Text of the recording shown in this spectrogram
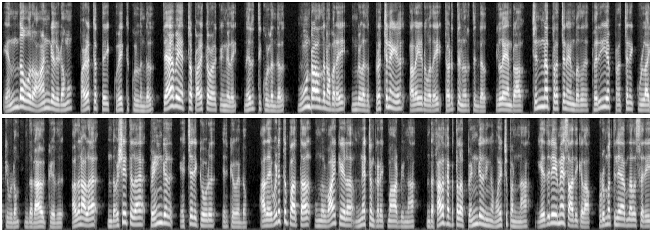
எந்த ஒரு ஆண்களிடமும் பழக்கத்தை குறைத்துக் கொள்ளுங்கள். தேவையற்ற பழக்க வழக்கங்களை நிறுத்திக் கொள்ளுங்கள். மூன்றாவது நபரை உங்களது பிரச்சனையில் தலையிடுவதை தடுத்து நிறுத்துங்கள். இல்லையென்றால் சின்ன பிரச்சனை என்பது பெரிய பிரச்சனைக்குள்ளாக்கிவிடும் இந்த ராகுக்கேது அதனால இந்த விஷயத்துல பெண்கள் எச்சரிக்கையோடு இருக்க வேண்டும். அதை விடுத்து பார்த்தால் உங்கள் வாழ்க்கையில முன்னேற்றம் கிடைக்குமா அப்படின்னா இந்த காலகட்டத்தில் பெண்கள் நீங்கள் முயற்சி பண்ணா எதுலேயுமே சாதிக்கலாம். குடும்பத்திலேயே இருந்தாலும் சரி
